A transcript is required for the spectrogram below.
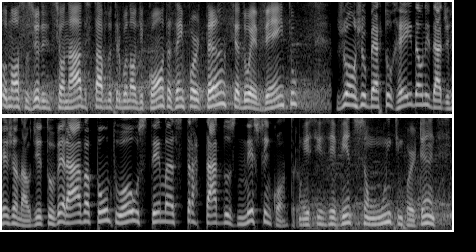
o nosso jurisdicionado estava do Tribunal de Contas, a importância do evento. João Gilberto Rei, da Unidade Regional de Ituverava, pontuou os temas tratados neste encontro. Esses eventos são muito importantes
